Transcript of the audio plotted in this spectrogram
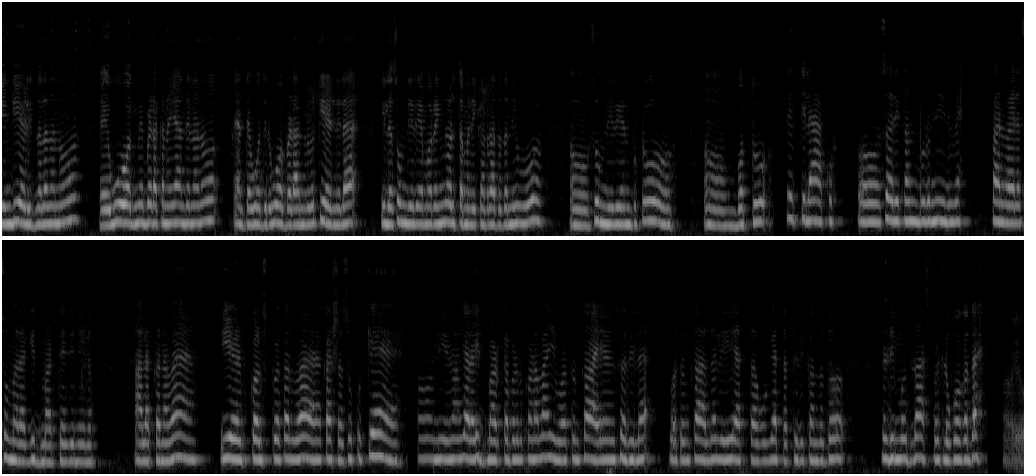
ಹಿಂಗೆ ಹೇಳಿದ್ನಲ್ಲ ನಾನು. ಏ ಹೋಗ್ನೆ ಬೇಡಕನಯ್ಯ ಅಂದೆ ನಾನು. ಎಂತ ಓದಿರಿ ಹೋಗ್ಬೇಡ ಅಂದ್ರು ಕೇಳಲಿಲ್ಲ. ಇಲ್ಲ ಸುಮ್ಮನಿರಿ ಅಮ್ಮ ಹಿಂಗೆ ನಳ್ತ ಮನೆ ಕಂಡ್ರೆ ಅದ ನೀವು. ಸುಮ್ಮನಿರಿ ಅಂದ್ಬಿಟ್ಟು ಬತ್ತು. ಸಿಕ್ಕಿಲ್ಲ ಹಾಕು. ಓ ಸರಿ ಕಂದ್ಬಿಡು ನೀನುವೆ. ಪರವಾಗಿಲ್ಲ ಸುಮಾರಾಗಿ ಇದು ಮಾಡ್ತಾ ಇದ್ದೀನಿ ನೀನು. ಅಲಕ್ಕನವ ಹೇಳ್ ಕಳಿಸ್ಬೇಕಲ್ವಾ ಕಷ್ಟ ಸುಖಕ್ಕೆ? ನೀನು ಹಂಗೆಲ್ಲ ಇದು ಮಾಡ್ಕೊಬಾರ್ದು ಕಣವ ಇವತ್ತಿನ ಕಾಯ ಸರಿಲ್ಲ ಇವತ್ತಿನ ಕಾಲದಲ್ಲಿ ಎತ್ತ ಹೋಗಿ ಎತ್ತ ತಿರ್ಕೊಂಡದ್ದು ನಡಿ ಮೊದ್ಲು ಹಾಸ್ಪಿಟ್ಲಿಗೆ ಹೋಗದ. ಅಯ್ಯೋ,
